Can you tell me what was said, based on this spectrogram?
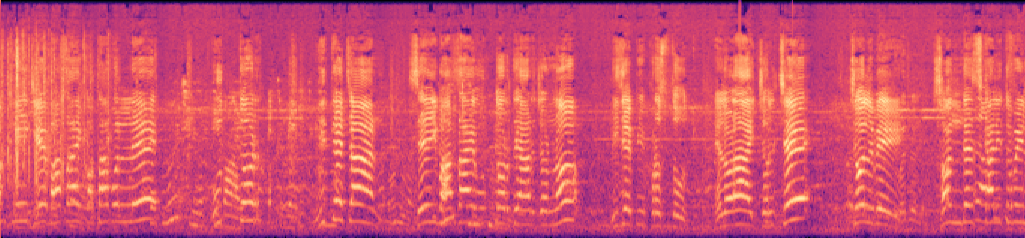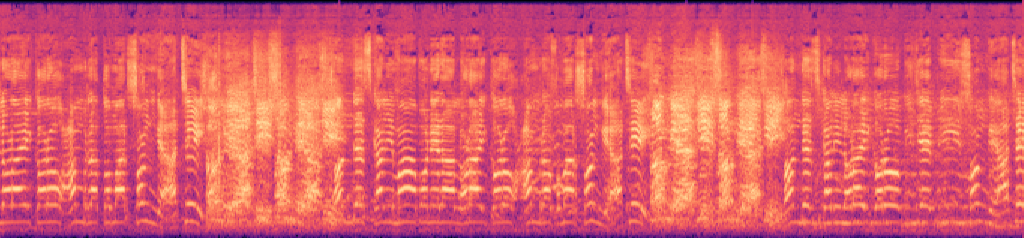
আপনি যে ভাষায় কথা বললে উত্তর নিতে চান সেই ভাষায় উত্তর দেওয়ার জন্য বিজেপি প্রস্তুত। এ লড়াই চলছে। চলবে। সন্দেশকালী তুমি লড়াই করো আমরা তোমার সঙ্গে আছি। সন্দেশকালী মা বোনেরা লড়াই করো আমরা তোমার সঙ্গে আছি। সন্দেশকালী লড়াই করো বিজেপি সঙ্গে আছে।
